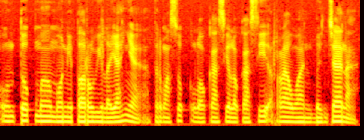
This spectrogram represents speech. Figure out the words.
untuk memonitor wilayahnya, termasuk lokasi-lokasi rawan bencana.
